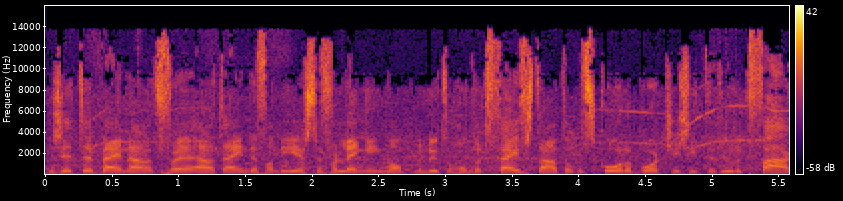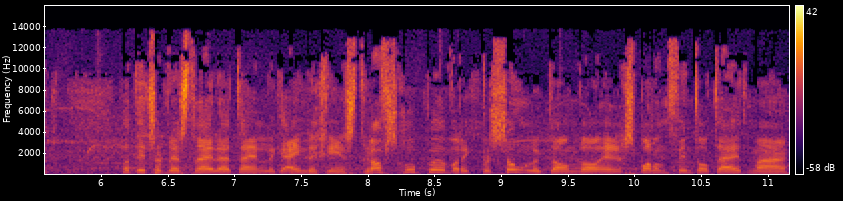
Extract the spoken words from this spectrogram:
We zitten bijna aan het, aan het einde van die eerste verlenging. Want minuut 105 staat op het scorebord. Je ziet natuurlijk vaak dat dit soort wedstrijden uiteindelijk eindigen in strafschoppen. Wat ik persoonlijk dan wel erg spannend vind altijd. Maar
